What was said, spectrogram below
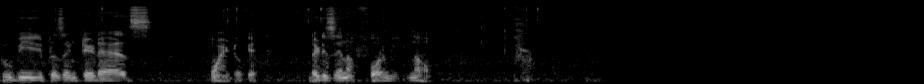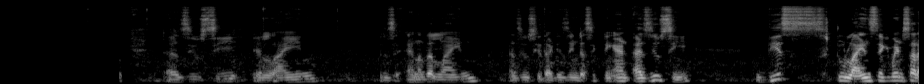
to be represented as point okay? That is enough for me now. As you see a line there is another line. As you see that is intersecting. And as you see these two line segments are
